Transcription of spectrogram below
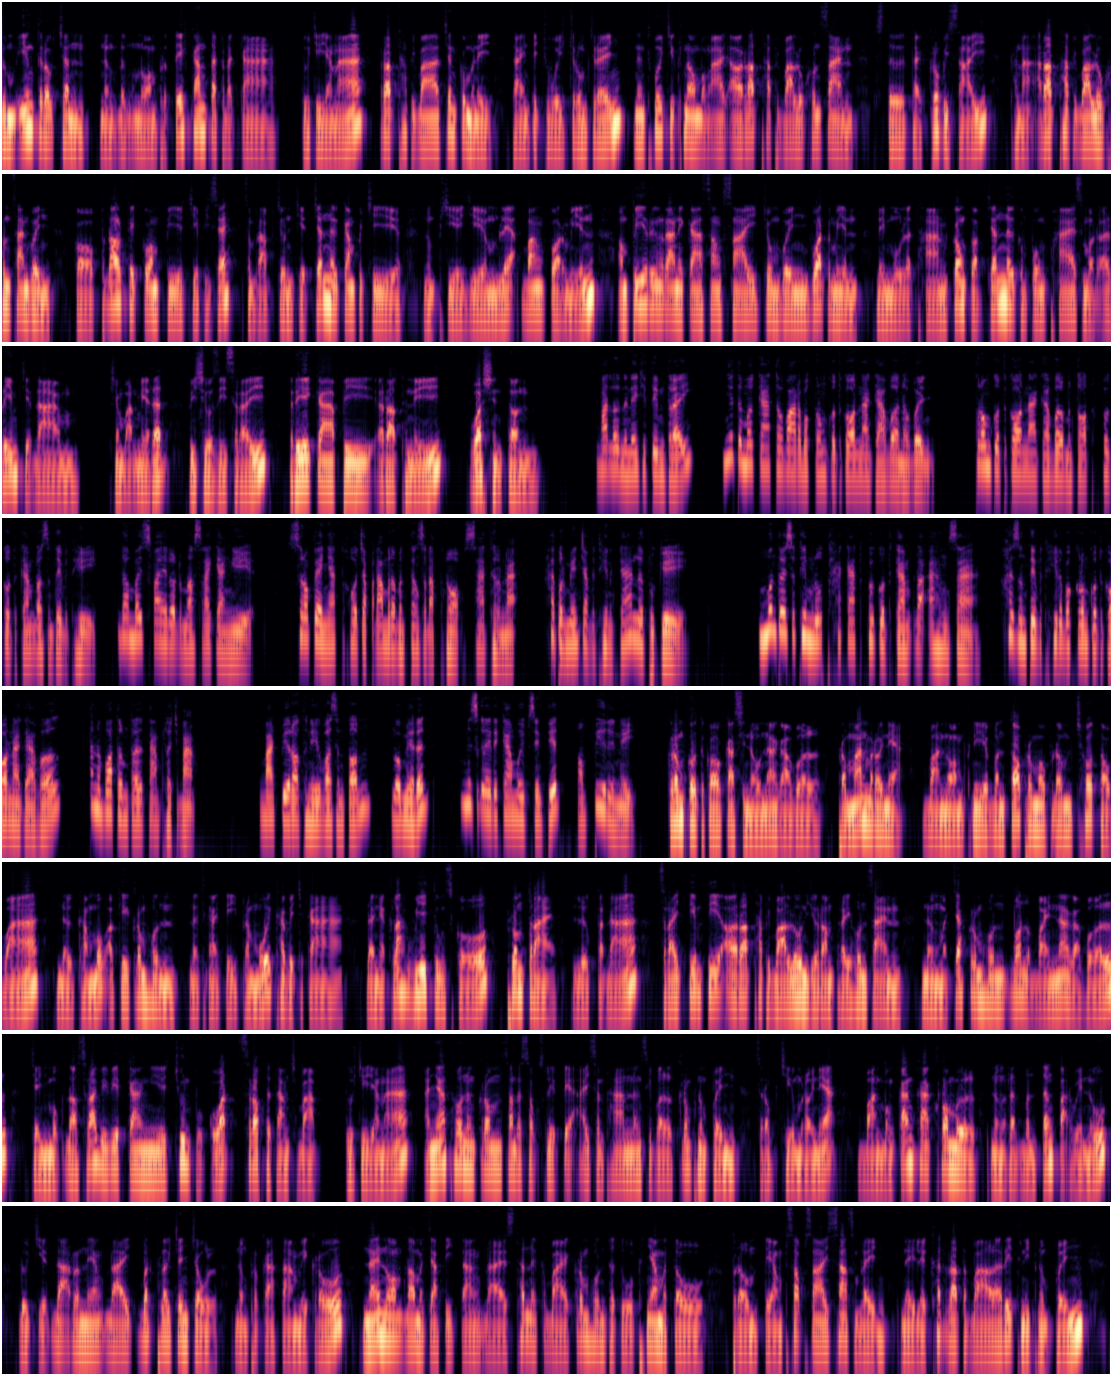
លំអៀងទៅរកចិននិងដឹកនាំប្រទេសកាន់តែផ្ដាច់ការទោះជាយ៉ាងណារដ្ឋាភិបាលចិនកុម្មុយនីតែងតែជួយជ្រោមជ្រែងនិងធ្វើជាខ្នងបង្អាយឲ្យរដ្ឋាភិបាលលោកហ៊ុនសែនស្ទើរតែគ្រប់វិស័យខណៈរដ្ឋាភិបាលលោកហ៊ុនសែនវិញ ក៏ផ្ដល់កិច្ចគាំពៀជាពិសេសសម្រាប់ជនជាតិចិននៅកម្ពុជានិងព្យាយាមលាក់បាំងព័ត៌មាន អំពីរឿងរ៉ាវនៃការសង្ស័យជុំវិញវត្តមាននៃមូលដ្ឋានកងទ័ពចិននៅកំពង់ផែសមុទ្ររៀមជាដើមខ្ញុំបាទមេរិត Visual C ស្រីរាយការណ៍ពីរដ្ឋធានី Washington បាទលោកនាងជាទីមត្រីងាកទៅមើលការតវ៉ារបស់ក្រុមកុតកោ Nagavel នៅវិញក្រុមកុតកោ Nagavel បន្តធ្វើកុតកម្មដោយសន្តិវិធី ដើម្បីស្វែងរកដំណោះស្រាយការងារស្របពេលអាញាធរចាប់ផ្ដើមរឹតបន្តឹងស្ដាប់ធ្នាប់សាធារណៈហើយព្រមានចាត់វិធានការលើពួកគេមន្ត្រីសិទ្ធិមនុស្សថាការធ្វើកុតកម្មដោយអហិង្សាហើយសន្តិវិធីរបស់ក្រុមកុតកោ Nagavel អនុវត្តត្រឹមត្រូវតាមផ្លូវច្បាប់ បាទពីរដ្ឋធានី Washington លោកមេរិតមានសេចក្តីរាយការណ៍មួយផ្សេងទៀតអំពីរឿងនេះក្រុមកោតក្រកាស៊ីណូ Nagavel ប្រមាណ100នាក់ បាននាំគ្នាបន្តប្រមូលផ្ដុំឈរតវ៉ានៅខាងមុខអគារក្រុមហ៊ុន នៅថ្ងៃទី6ខែវិច្ឆិកាដែលអ្នកខ្លះវាយទូងស្គរផ្លុំត្រែលើកបដាស្រែកទាមទារឲ្យរដ្ឋាភិបាលលោកនាយរដ្ឋមន្ត្រីហ៊ុនសែននិងម្ចាស់ក្រុមហ៊ុនបនលបែង Nagavel ចេញមុខដោះស្រាយវិវាទការងារជូនពួកគាត់ស្របទៅតាមច្បាប់ទោះជាយ៉ាងណាអាជ្ញាធរនឹងក្រុមសន្តិសុខស្លៀកពាក់ឯកសណ្ឋាននិងស៊ីវិលក្រុងភ្នំពេញសរុបជាង100នាក់ បានបង្កើនការឃ្លាំមើលនិងរឹតបន្តឹងបរិវេណនោះដូចជាដាក់រនាំងដែកបិទផ្លូវចេញចូល និងប្រកាសតាមមេក្រូណែនាំដល់ម្ចាស់ទីតាំងដែលស្ថិតនៅក្បែរក្រុមហ៊ុនទទួលផ្ញើម៉ូតូព្រមទាំងផ្សព្វផ្សាយសារសម្លេងនៃលិខិតរដ្ឋបាលរាជធានីភ្នំពេញ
